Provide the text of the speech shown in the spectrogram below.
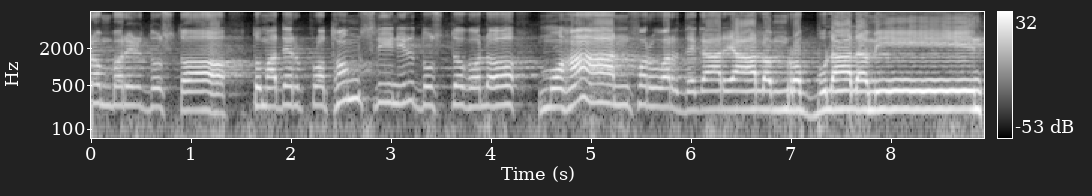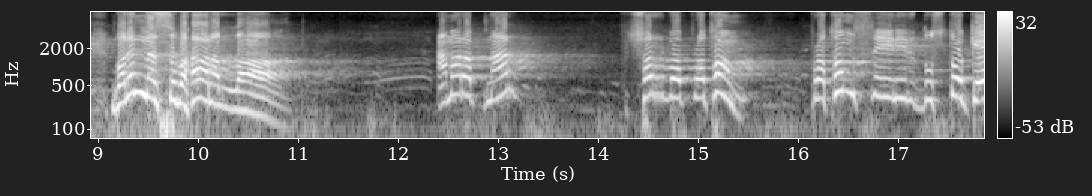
নম্বরের দোস্ত তোমাদের প্রথম শ্রেণির দোস্ত হলো মহান ফরওয়ার দেগারে আলম রব্বুল আলামিন। বলেন না সুবহান আল্লাহ আমার আপনার সর্বপ্রথম, প্রথম শ্রেণির দুস্থকে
